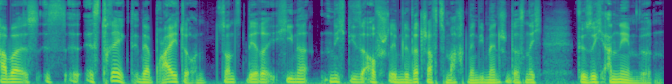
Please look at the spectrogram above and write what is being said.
aber es, es, es trägt in der Breite und sonst wäre China nicht diese aufstrebende Wirtschaftsmacht, wenn die Menschen das nicht für sich annehmen würden.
